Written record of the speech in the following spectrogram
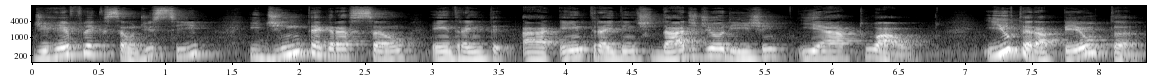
de reflexão de si e de integração entre a, entre a identidade de origem e a atual. E o terapeuta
